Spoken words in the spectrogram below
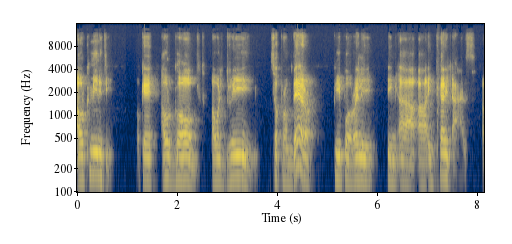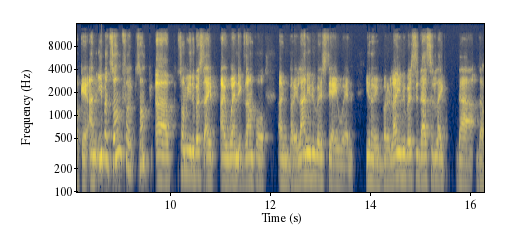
our community, okay, our goal, our dream. So from there, people really in, uh, uh, encourage us. Okay, and even some some uh, some universities I, I went. Example in Bar Ilan University, I went. You know, in Bar Ilan University, that's like the the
